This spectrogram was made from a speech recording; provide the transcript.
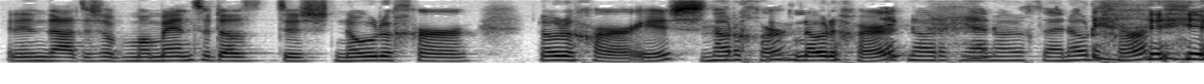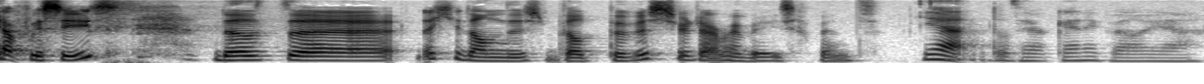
En inderdaad, dus op momenten dat het dus nodiger, nodiger is. Nodiger? Nodiger. Ik nodig, jij nodigt, wij nodiger. ja, precies. Dat, eh, dat je dan dus wat bewuster daarmee bezig bent. ja, dat herken ik wel, ja.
